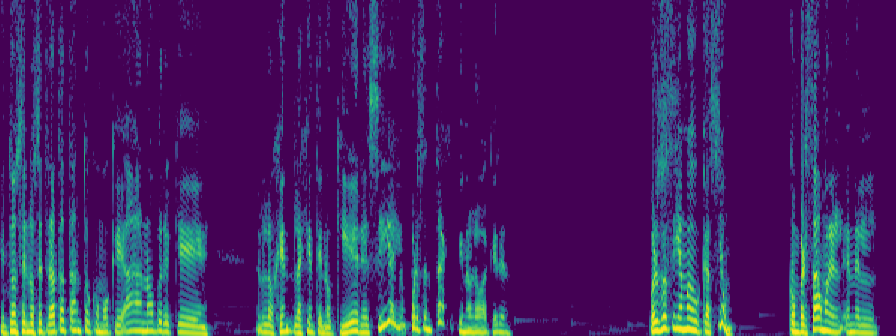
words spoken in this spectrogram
Entonces no se trata tanto como que, ah, no, pero es que la gente, no quiere. Sí, hay un porcentaje que no lo va a querer. Por eso se llama educación. Conversábamos en el, en el,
